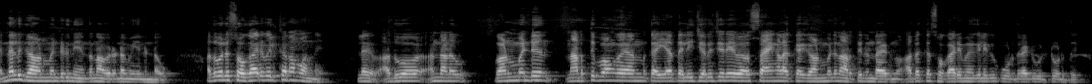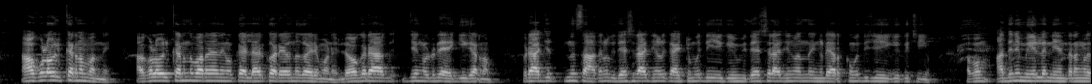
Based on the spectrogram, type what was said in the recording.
എന്നാൽ ഗവൺമെന്റ് ഒരു നിയന്ത്രണം അവരുടെ മേലുണ്ടാവും. അതുപോലെ സ്വകാര്യവൽക്കരണം വന്ന്. അല്ലേ അതുപോലെ എന്താണ്? ഗവൺമെന്റ് നടത്തി പോകാൻ കഴിയാ- കഴിയാത്ത അല്ലെങ്കിൽ ചെറിയ ചെറിയ വ്യവസായങ്ങളൊക്കെ ഗവൺമെന്റ് നടത്തിയിട്ടുണ്ടായിരുന്നു. അതൊക്കെ സ്വകാര്യ മേഖലയ്ക്ക് കൂടുതലായിട്ട് വിട്ടുകൊടുത്ത്. ആഗോളവൽക്കരണം വന്ന്. ആഗോളവൽക്കരണം എന്ന് പറഞ്ഞാൽ നിങ്ങൾക്ക് എല്ലാവർക്കും അറിയാവുന്ന കാര്യമാണ്. ലോകരാജ്യങ്ങളുടെ ഏകീകരണം. രാജ്യത്ത് നിന്ന് സാധനങ്ങൾ വിദേശ രാജ്യങ്ങൾ കയറ്റുമതി ചെയ്യുകയും വിദേശ രാജ്യങ്ങളിൽ നിന്ന് ഇങ്ങോട്ട് ഇറക്കുമതി ചെയ്യുകയൊക്കെ ചെയ്യും. അപ്പം അതിന് മേലുള്ള നിയന്ത്രണങ്ങൾ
